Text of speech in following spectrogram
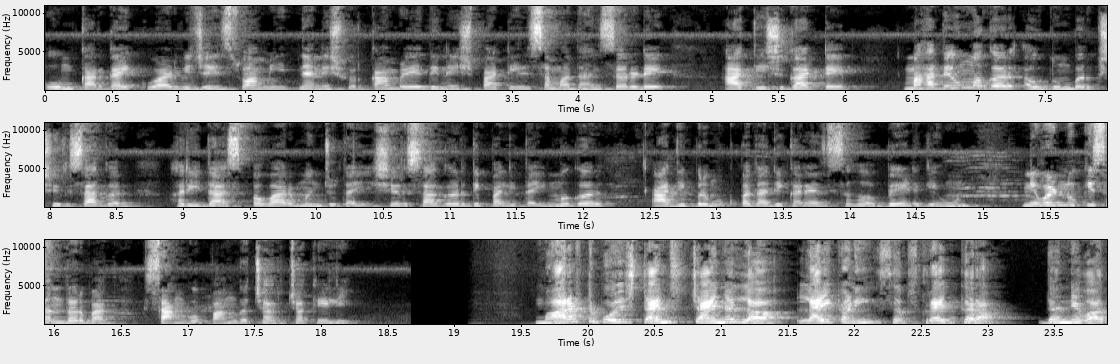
ओमकार गायकवाड विजय स्वामी ज्ञानेश्वर कांबळे दिनेश पाटील समाधान सरडे आतिश गाटे महादेव मगर औदुंबर क्षीरसागर हरिदास पवार मंजुताई क्षीरसागर दीपालिताई मगर आदी प्रमुख पदाधिकाऱ्यांसह भेट घेऊन निवडणुकीसंदर्भात सांगोपांग चर्चा केली. महाराष्ट्र पोलीस टाइम्स चॅनलला लाईक आणि सबस्क्राईब करा. धन्यवाद.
